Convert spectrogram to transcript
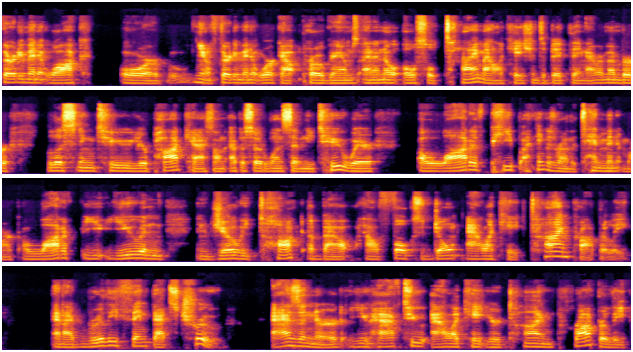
30 minute walk or you know 30 minute workout programs. And i know also time allocation is a big thing. I remember listening to your podcast on episode 172 where a lot of people i think it was around the 10 minute mark a lot of you, you and and joey talked about how folks don't allocate time properly. And i really think that's true. As a nerd you have to allocate your time properly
